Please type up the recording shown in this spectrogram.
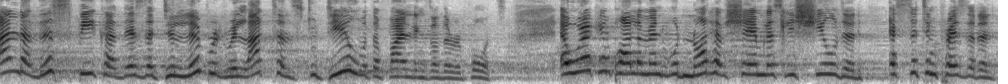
under this speaker, there's a deliberate reluctance to deal with the findings of the report. A working parliament would not have shamelessly shielded a sitting president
